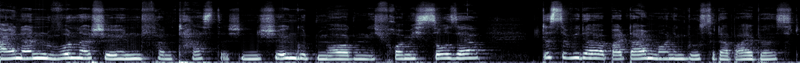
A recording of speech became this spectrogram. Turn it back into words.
Einen wunderschönen, fantastischen, schönen guten Morgen. Ich freue mich so sehr, dass du wieder bei deinem Morning Booster dabei bist.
